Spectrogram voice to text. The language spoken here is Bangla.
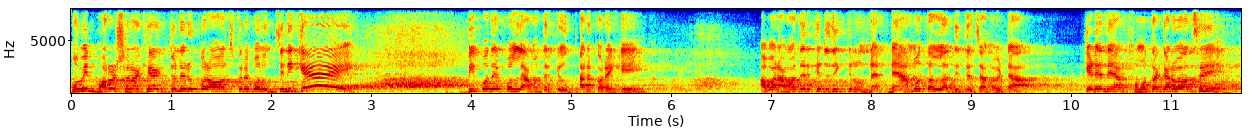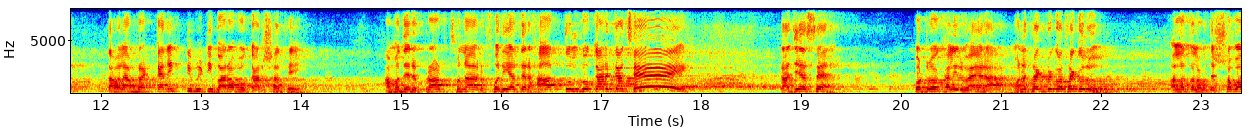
মুমিন ভরসা রাখে, একজনের উপর আওয়াজ করে বলুন, তিনি কে? বিপদে পড়লে আমাদেরকে উদ্ধার করে কে? আবার আমাদেরকে যদি কোনো নেয়ামত আল্লাহ দিতে চান, ওইটা কেড়ে নেওয়ার ক্ষমতা কারও আছে? তাহলে আমরা কানেক্টিভিটি বাড়াবো কার সাথে? আমাদের প্রার্থনার ফরিয়াদের হাত তুলবো কার কাছে? রাজি আছেন? পটুয়াখালীর ভাইয়েরা, মনে থাকবে কথাগুলো? আল্লাহ তালা আমাদের সবাই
